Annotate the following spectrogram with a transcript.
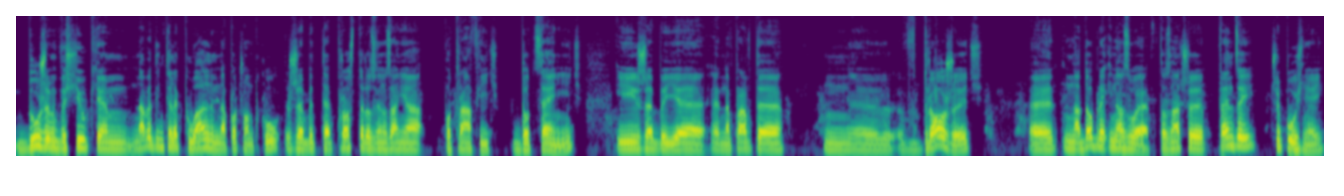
dużym wysiłkiem, nawet intelektualnym na początku, żeby te proste rozwiązania potrafić docenić i żeby je naprawdę mm, wdrożyć e, na dobre i na złe. To znaczy, prędzej czy później,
